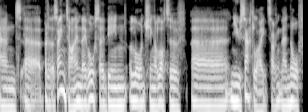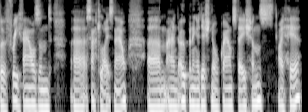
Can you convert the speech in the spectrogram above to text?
and uh, but at the same time, they've also been launching a lot of uh, new satellites. I think they're north of three thousand uh, satellites now, um, and opening additional ground stations. I hear.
